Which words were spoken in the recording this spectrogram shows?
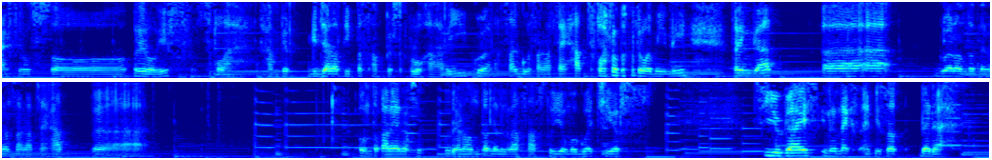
I feel so relief setelah hampir gejala tipes hampir 10 hari. Gue rasa gue sangat sehat setelah nonton film ini. Thank God uh, gue nonton dengan sangat sehat. Uh, untuk kalian yang udah nonton dan ngerasa setuju sama gue cheers. See you guys in the next episode. Dadah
